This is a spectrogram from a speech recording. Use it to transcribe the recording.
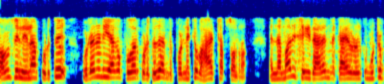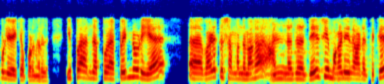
கவுன்சிலிங்லாம் கொடுத்து உடனடியாக புகார் கொடுத்தது அந்த பொண்ணுக்கு வாட்ஸ்அப் சொல்கிறோம் இந்த மாதிரி செய்தால் இந்த கைவர்களுக்கு முற்றுப்புள்ளி வைக்கப்படுங்கிறது இப்போ அந்த பெண்ணுடைய வழக்கு சம்பந்தமாக அந் தேசிய மகளிர் ஆணையத்துக்கு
